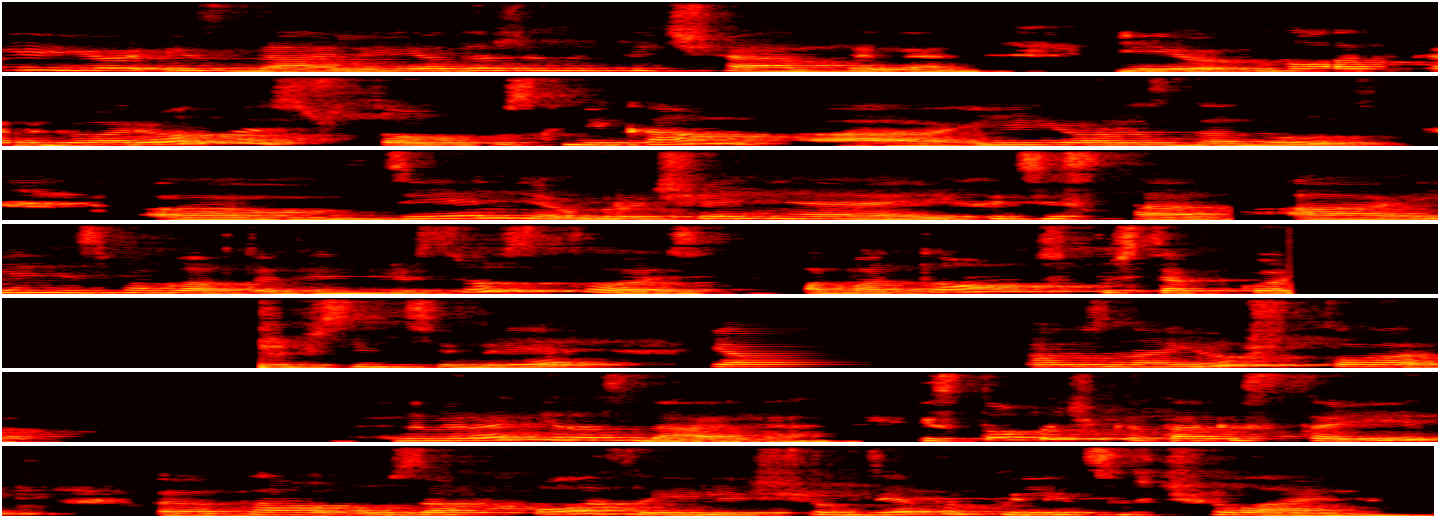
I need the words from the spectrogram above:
Мы ее издали, ее даже напечатали. И была такая договоренность, что выпускникам а, ее раздадут в день вручения их аттестата. А я не смогла в тот день присутствовать, а потом, спустя какое-то в сентябре, я узнаю, что номера не раздали. И стопочка так и стоит э, там у завхоза или еще где-то пылится в чулане.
